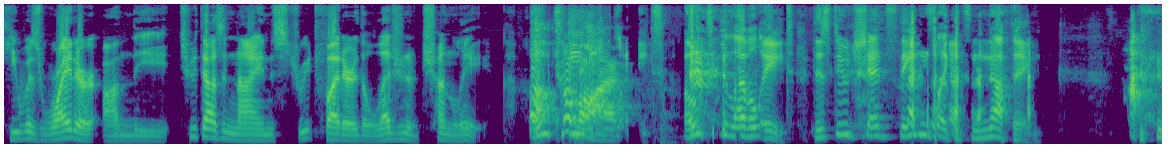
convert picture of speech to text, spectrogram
He was writer on the 2009 Street Fighter: The Legend of Chun Li. Oh, come on. Eight. OT level eight. This dude sheds things like it's nothing.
